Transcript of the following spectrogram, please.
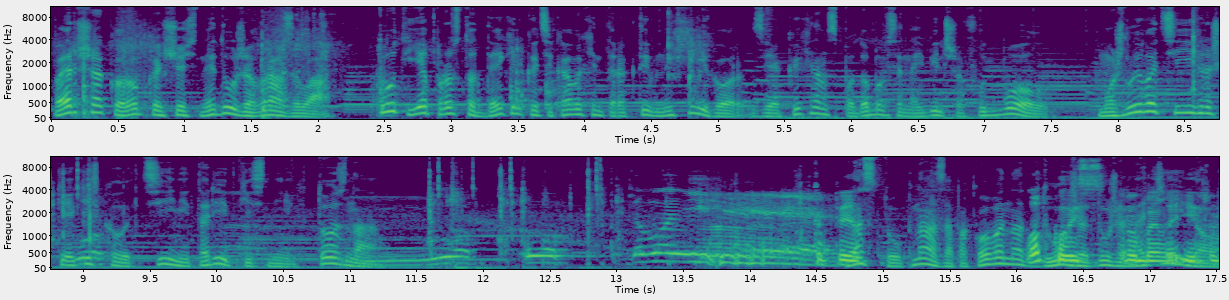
перша коробка щось не дуже вразила. Тут є просто декілька цікавих інтерактивних ігор, з яких нам сподобався найбільше футбол. Можливо, ці іграшки якісь колекційні та рідкісні, хто зна. Наступна запакована дуже дуже надійно.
